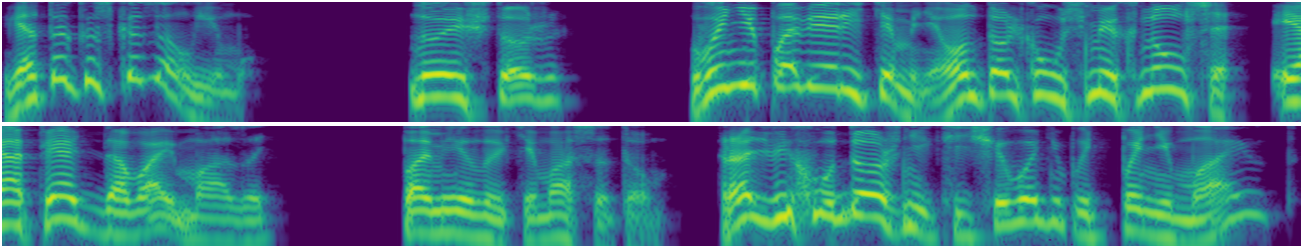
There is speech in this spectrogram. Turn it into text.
Я так и сказал ему. Ну и что же? Вы не поверите мне, он только усмехнулся и опять давай мазать. Помилуйте, масса Том, разве художники чего-нибудь понимают?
